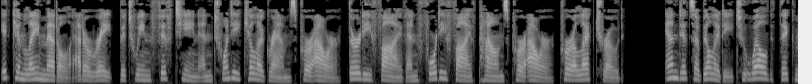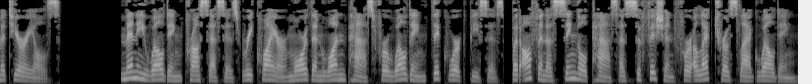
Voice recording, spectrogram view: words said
It can lay metal at a rate between 15 and 20 kg per hour, 35 and 45 pounds per hour per electrode, and its ability to weld thick materials. Many welding processes require more than one pass for welding thick workpieces, but often a single pass is sufficient for electroslag welding.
